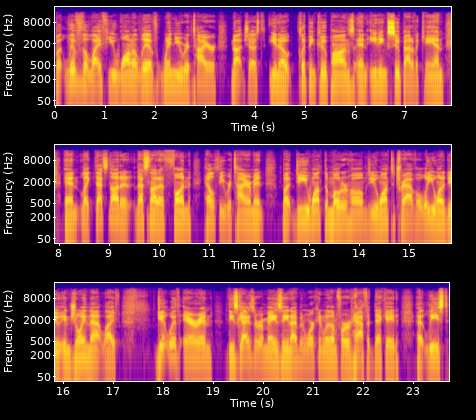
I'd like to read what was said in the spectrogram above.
but live the life you want to live when you retire, not just, you know, clipping coupons and eating soup out of a can and like that's not a that's not a fun, healthy retirement. But do you want the motorhome? Do you want to travel? What do you want to do? Enjoying that life. Get with Aaron these guys are amazing. I've been working with them for half a decade at least,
